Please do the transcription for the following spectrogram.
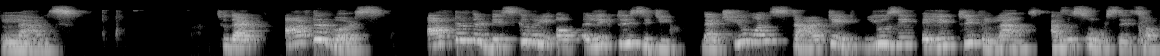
lamps. So that afterwards, after the discovery of electricity, that humans started using electric lamps as a sources of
